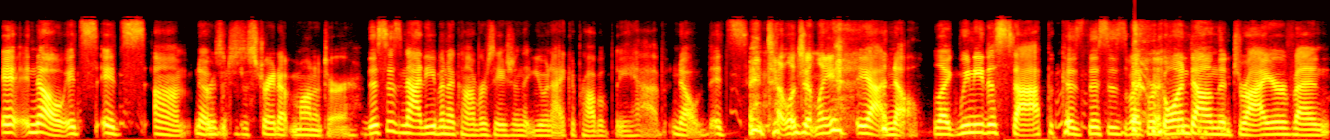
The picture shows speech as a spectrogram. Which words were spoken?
It, no, it's it's um no. or is it just a straight-up monitor? This is not even a conversation that you and I could probably have. No, it's Intelligently, yeah, no. Like we need to stop because this is like we're going down the dryer vent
